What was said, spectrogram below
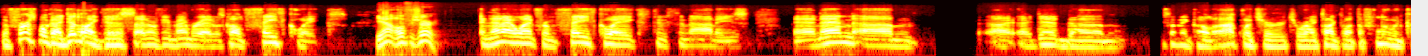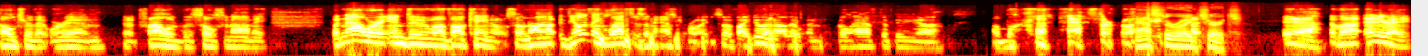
The first book I did like this, I don't know if you remember it, it was called Faith Quakes Yeah, oh, for sure. and then I went from faith quakes to tsunamis, and then um, I, I did um, something called Aqua Church, where I talked about the fluid culture that we're in that followed with Soul Tsunami. But now we're into uh, volcanoes. So now the only thing left is an asteroid. So if I do another one, it'll have to be uh, a book on asteroids. Asteroid Church. Yeah, but at any rate,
